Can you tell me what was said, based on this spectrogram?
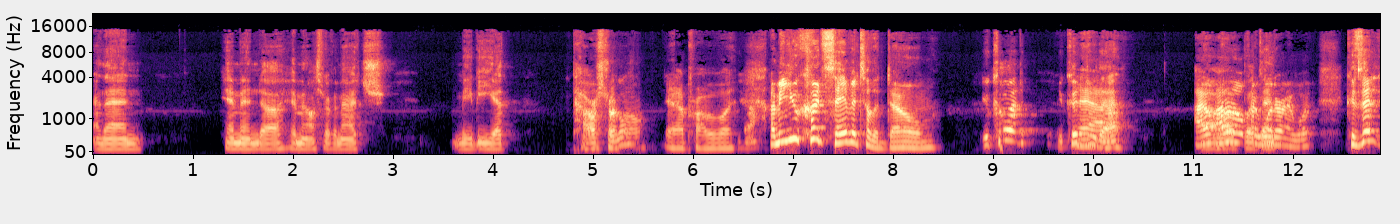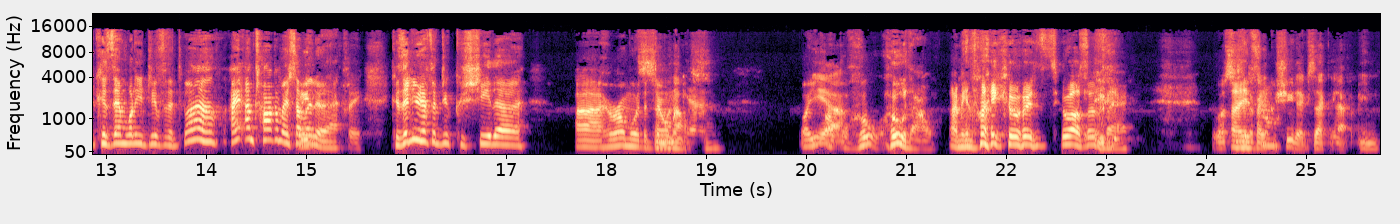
and then him and uh, him and Ospreay have a match, maybe at Power Struggle. Yeah, probably. Yeah. I mean, you could save it till the dome. You could, you could Yeah. do that. I, I Uh, don't know if I then- would or I would. Because then, because then, what do you do for the? Well, I, I'm talking myself mean- into it actually. Because then you'd have to do Kushida, uh, Hiromu with the dome else. again. Well, you, Yeah. oh, who who though? I mean, like who is who else is there? Who else Uh, is to so- fight Kushida? Exactly. Yeah, I mean,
